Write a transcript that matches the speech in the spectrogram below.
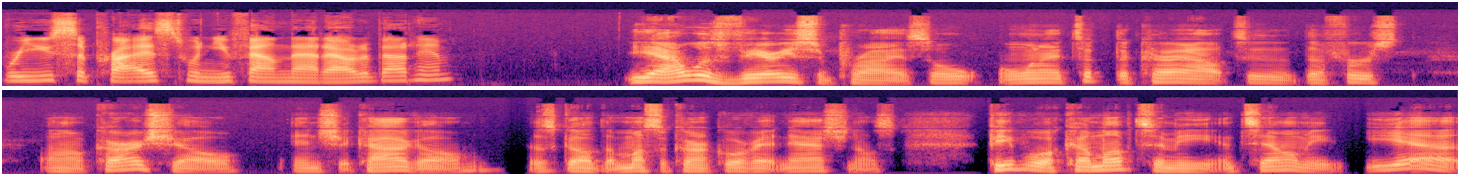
Were you surprised when you found that out about him? Yeah, I was very surprised. So when I took the car out to the first uh, car show in Chicago, it's called the Muscle Car Corvette Nationals. People will come up to me and tell me, "Yeah,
